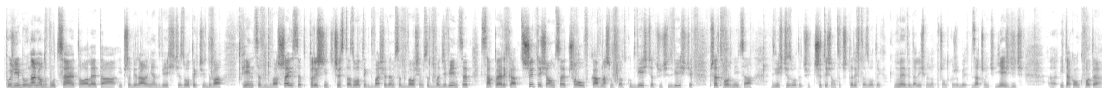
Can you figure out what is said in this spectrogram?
Później był namiot WC, toaleta i przebieralnia 200 zł, czyli 2500, 2600, prysznic 300 zł, 2700, 2800, 2900, saperka 3000, czołówka w naszym przypadku 200, czyli 200, przetwornica 200 zł, czyli 3400 zł. My wydaliśmy na początku, żeby zacząć jeździć e, i taką kwotę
